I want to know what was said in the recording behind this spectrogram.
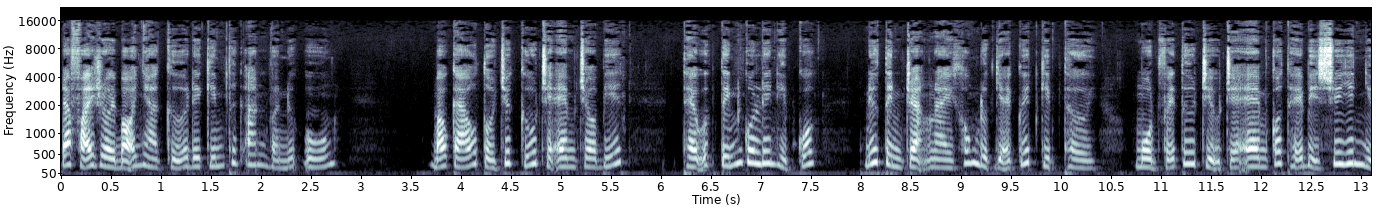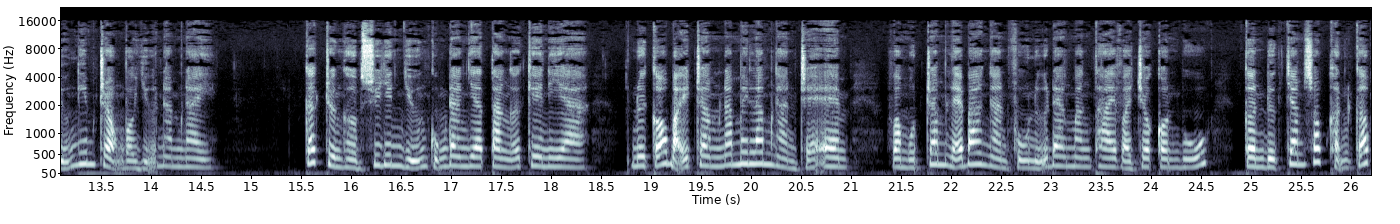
đã phải rời bỏ nhà cửa để kiếm thức ăn và nước uống. Báo cáo Tổ chức Cứu Trẻ Em cho biết, theo ước tính của Liên Hiệp Quốc, nếu tình trạng này không được giải quyết kịp thời, 1,4 triệu trẻ em có thể bị suy dinh dưỡng nghiêm trọng vào giữa năm nay. Các trường hợp suy dinh dưỡng cũng đang gia tăng ở Kenya, nơi có 755.000 trẻ em và 103.000 phụ nữ đang mang thai và cho con bú, cần được chăm sóc khẩn cấp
